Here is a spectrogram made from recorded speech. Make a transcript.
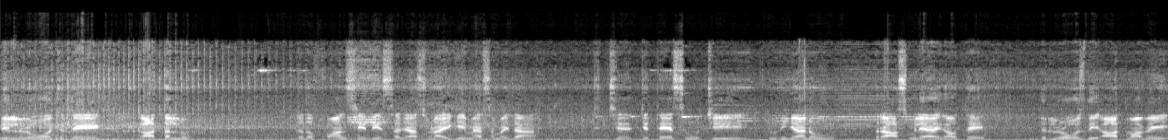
ਦਿਲਰੋਜ਼ ਦੇ ਕਾਤਲ ਨੂੰ ਜਦੋਂ ਫਾਂਸੀ ਦੀ ਸਜ਼ਾ ਸੁਣਾਈ ਗਈ, ਮੈਂ ਸਮਝਦਾ ਜਿੱਥੇ ਜਿੱਥੇ ਸਮੁੱਚੀ ਦੁਨੀਆ ਨੂੰ ਧਰਾਸ ਮਿਲਿਆ ਹੈਗਾ, ਉੱਥੇ ਦਿਲਰੋਜ਼ ਦੀ ਆਤਮਾ ਵੀ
